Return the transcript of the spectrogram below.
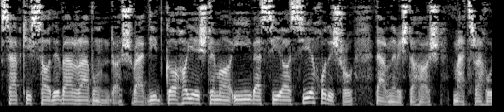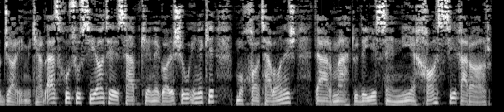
سبکی ساده و روون داشت و دیدگاه های اجتماعی و سیاسی خودش رو در نوشتهاش مطرح و جاری می‌کرد. از خصوصیات سبک نگارش او اینه که مخاطبانش در محدوده سنی خاصی قرار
